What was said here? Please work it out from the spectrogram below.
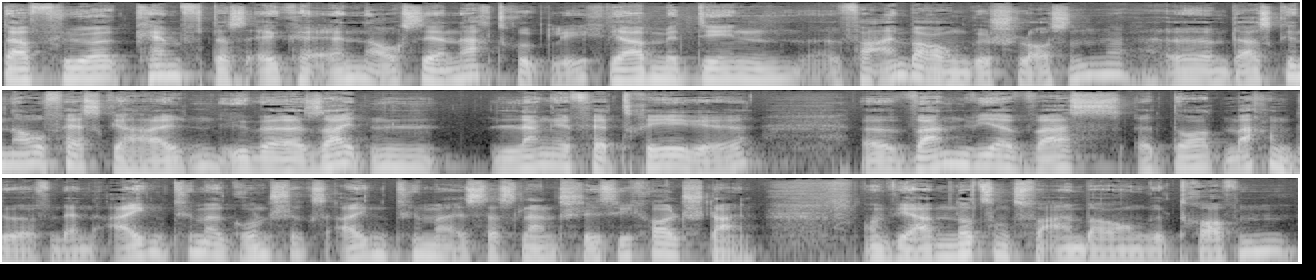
dafür kämpft das LKN auch sehr nachdrücklich. Wir haben mit denen Vereinbarungen geschlossen. Äh, da ist genau festgehalten über seitenlange Verträge, wann wir was äh, dort machen dürfen. Denn Eigentümer, Grundstückseigentümer ist das Land Schleswig-Holstein. Und wir haben Nutzungsvereinbarungen getroffen,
